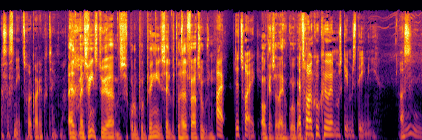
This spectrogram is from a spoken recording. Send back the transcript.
Altså sådan en, tror jeg godt, jeg kunne tænke mig. Altså, men svinstyre, så skulle du putte penge i selv, hvis du havde 40.000. Nej, det tror jeg ikke. Okay, så der kunne du godt Jeg tror, jeg kunne købe en måske med sten i. Også. Uh.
